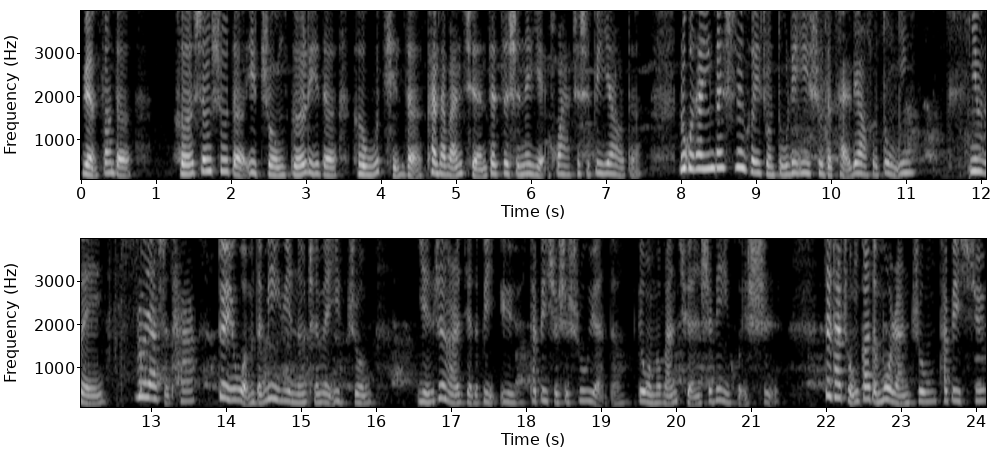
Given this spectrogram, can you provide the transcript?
远方的。和生疏的一种隔离的和无情的，看它完全在自身内演化，这是必要的。如果它应该是任何一种独立艺术的材料和动因，因为若要使它对于我们的命运能成为一种迎刃而解的比喻，它必须是疏远的，跟我们完全是另一回事。在它崇高的漠然中，它必须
